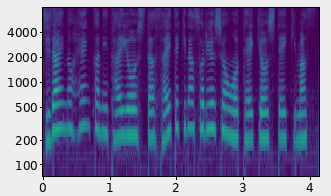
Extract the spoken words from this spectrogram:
時代の変化に対応した最適なソリューションを提供していきます。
